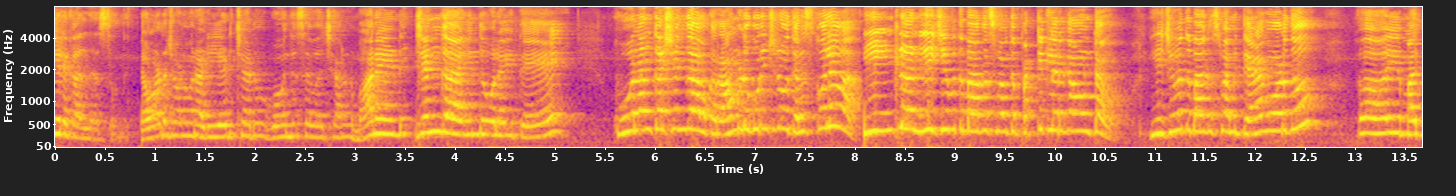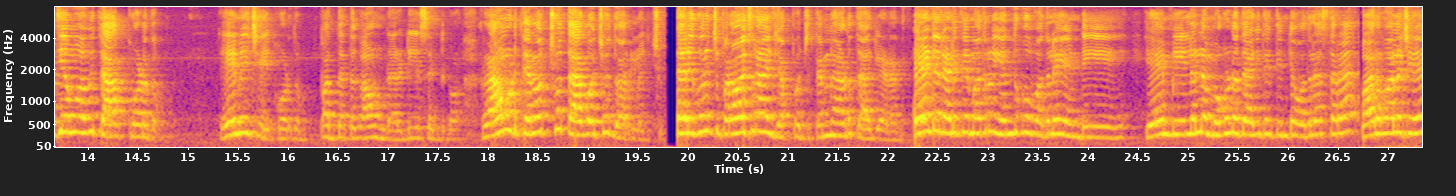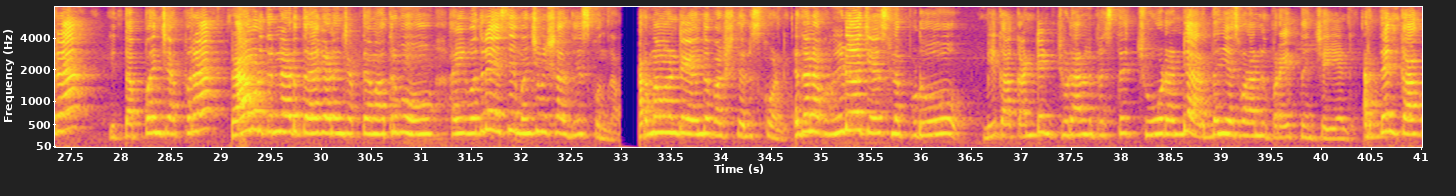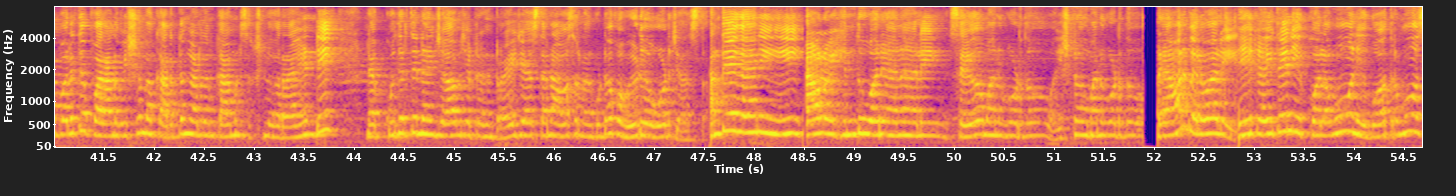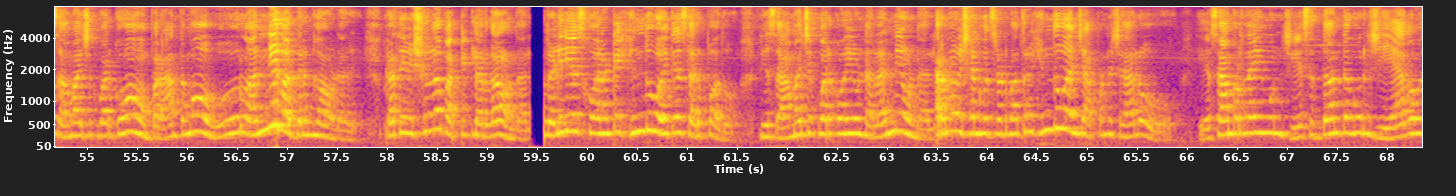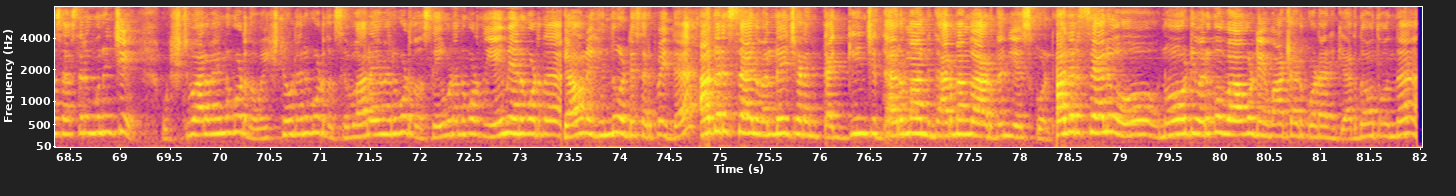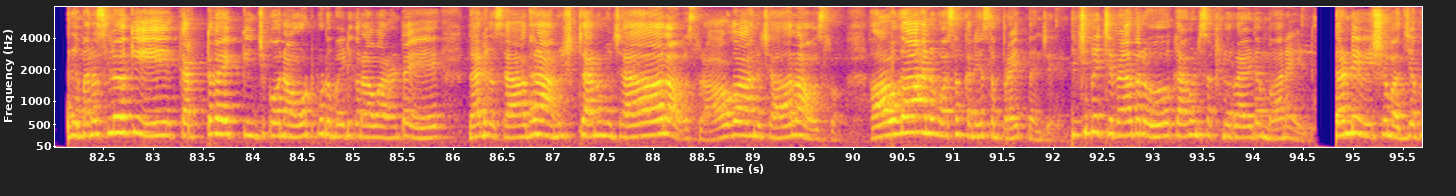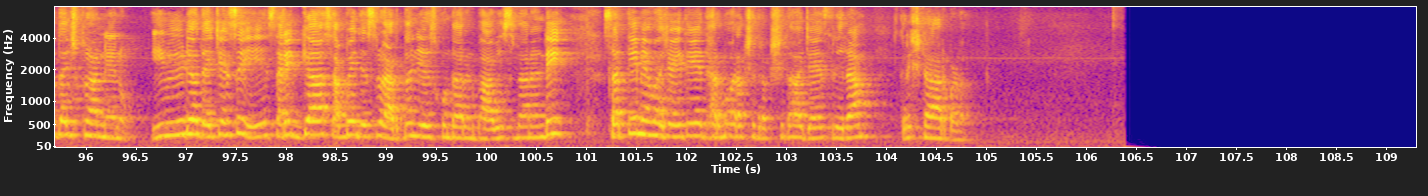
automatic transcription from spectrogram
చీలకాలు తెస్తుంది. ఎవడ చూడమని అడి ఏడ్చాడు గోవింద సేవ ఛానల్? మానేయండి. నిజంగా హిందువులైతే కూలంకషంగా ఒక రాముడి గురించి నువ్వు తెలుసుకోలేవా? నీ ఇంట్లో నీ జీవిత భాగస్వామితో పర్టికులర్గా ఉంటావు. నీ జీవిత భాగస్వామి తినకూడదు ఈ మద్యం అవి తాగకూడదు. ఏమీ చేయకూడదు. పద్ధతిగా ఉండాలి డీసెంట్గా రాముడు తినొచ్చు తాగొచ్చు దొరలొచ్చు. దాని గురించి ప్రవచనాలు చెప్పొచ్చు. తిన్నాడు తాగాడని ఏంటి అడిగితే మాత్రం ఎందుకు వదిలేయండి? ఏం మీ మొగుళ్ళు మొగుడు తాగితే తింటే వదిలేస్తారా? వాళ్ళు వాళ్ళు చేయరా? ఇది తప్పని చెప్పరా? రాముడు తిన్నాడు తాగాడని చెప్తే మాత్రము అవి వదిలేసి మంచి విషయాలు తీసుకుందాం. కర్మం అంటే ఏందో ఫస్ట్ తెలుసుకోండి. ఏదైనా ఒక వీడియో చేసినప్పుడు మీకు ఆ కంటెంట్ చూడాలనిపిస్తే చూడండి అర్థం చేసుకోవడానికి ప్రయత్నం చేయండి. అర్థం కాకపోతే పలానా విషయం నాకు అర్థం కాదని కామెంట్ సెక్షన్లో రాయండి. నాకు కుదిరితే నేను జాబ్ చెప్పడానికి ట్రై చేస్తాను అవసరం అనుకుంటే ఒక వీడియో కూడా చేస్తాను అంతేగాని కేవలం హిందూ అని అనాలి శైవం అనకూడదు వైష్ణవం అనకూడదు ప్రేమను పిలవాలి. నీకైతే నీ కులము నీ గోత్రము సామాజిక వర్గం ప్రాంతము ఊరు అన్నీ భద్రంగా ఉండాలి. ప్రతి విషయంలో పర్టికులర్గా ఉండాలి. పెళ్ళి చేసుకోవాలంటే హిందూ అయితే సరిపోదు. నీ సామాజిక వర్గం అయి ఉండాలి అన్నీ ఉండాలి. ధర్మ విషయానికి వచ్చినట్టు మాత్రం హిందూ అని చెప్పండి చాలు. ఏ సాంప్రదాయం గురించి ఏ సిద్ధాంతం గురించి ఏ ఆగమ శాస్త్రం గురించి విష్ణువారం అనకూడదు వైష్ణవుడు అనకూడదు శివాలయం అనకూడదు శివుడు అనకూడదు ఏమి అనకూడదు. కేవలం హిందూ అంటే సరిపోయిద్దా? ఆదర్శాలు వల్లేయడం తగ్గించి ధర్మాన్ని ధర్మంగా అర్థం చేసుకోండి. ఆదర్శాలు నోటి వరకు బాగుంటాయి మాట్లాడుకోవడానికి అర్థమవుతుందా? అది మనసులోకి కరెక్ట్గా ఎక్కించుకొని అవుట్పుట్ బయటకు రావాలంటే దానికి సాధన అనుష్ఠానం చాలా అవసరం. అవగాహన చాలా అవసరం. అవగాహన కోసం కనీసం ప్రయత్నం చేయండి. పిచ్చి పిచ్చి రాతలు కామెంట్ సెక్షన్ రాయడం మానేయండి. తండ్రి విషయం అది చెప్పదలుచుకున్నాను నేను. ఈ వీడియో దయచేసి సరిగ్గా సభ్య దశలో అర్థం చేసుకుంటారని భావిస్తున్నానండి. సత్యమేవ జయతే ధర్మరక్షిత రక్షిత రక్షిత జయ శ్రీరామ్. కృష్ణార్పణ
